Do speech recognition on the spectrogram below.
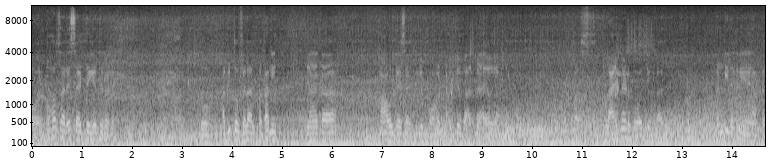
और बहुत सारे सेट देखे थे मैंने। तो अभी तो फ़िलहाल पता नहीं यहाँ का माहौल कैसा है, क्योंकि बहुत टाइम के बाद में आया हूँ यहाँ पर। बस क्लाइमेट बहुत ही। ठंडी लग रही है यहाँ पे।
